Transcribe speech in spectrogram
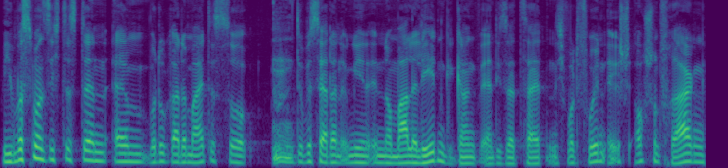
Wie muss man sich das denn, ähm, wo du gerade meintest, so, du bist ja dann irgendwie in, normale Läden gegangen während dieser Zeit. Und ich wollte vorhin äh, auch schon fragen,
